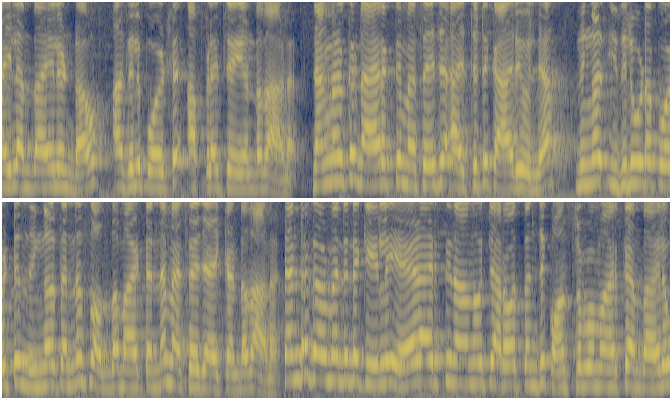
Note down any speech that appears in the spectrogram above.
അതിൽ എന്തായാലും ഉണ്ടാവും. അതിൽ പോയിട്ട് അപ്ലൈ ചെയ്യേണ്ടതാണ്. ഞങ്ങൾക്ക് ഡയറക്റ്റ് മെസ്സേജ് അയച്ചിട്ട് കാര്യമില്ല. നിങ്ങൾ ഇതിലൂടെ പോയിട്ട് നിങ്ങൾ തന്നെ സ്വന്തമായിട്ട് തന്നെ മെസ്സേജ് അയക്കേണ്ടതാണ്. സെൻട്രൽ ഗവൺമെന്റിന്റെ കീഴിൽ ഏഴായിരത്തി നാനൂറ്റി അറുപത്തഞ്ച് കോൺസ്റ്റബിൾമാർക്ക് എന്തായാലും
